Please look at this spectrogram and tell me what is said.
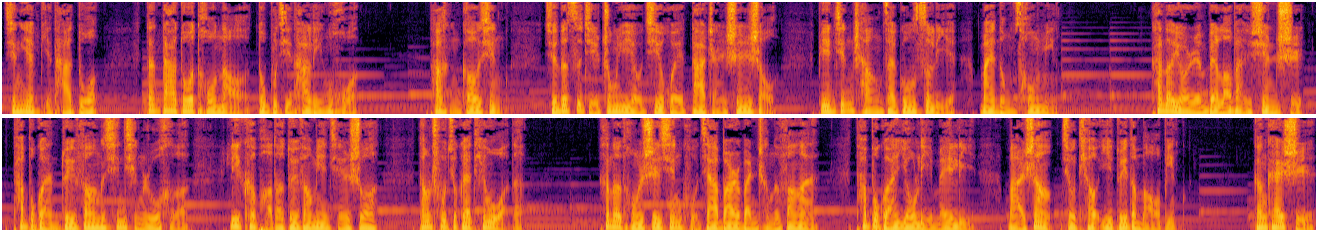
经验比他多，但大多头脑都不及他灵活。他很高兴，觉得自己终于有机会大展身手，便经常在公司里卖弄聪明。看到有人被老板训斥，他不管对方心情如何，立刻跑到对方面前说：“当初就该听我的。”看到同事辛苦加班完成的方案，他不管有理没理，马上就挑一堆的毛病。刚开始，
